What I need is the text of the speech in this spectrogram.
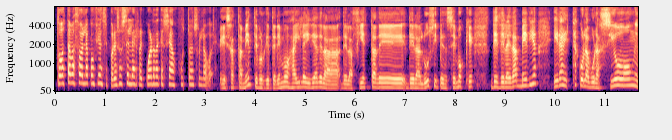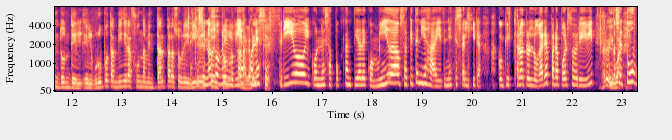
todo está basado en la confianza y por eso se les recuerda que sean justos en sus labores. Exactamente, porque tenemos ahí la idea de la, de la fiesta de, de la luz y pensemos que desde la Edad Media era esta colaboración en donde el, el grupo también era fundamental para Es sobrevivir que si no sobrevivías con ese frío y con esa poca cantidad de comida, o sea, ¿qué tenías ahí? Tenías que salir a, a conquistar otros lugares para poder sobrevivir. Claro, Entonces tú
